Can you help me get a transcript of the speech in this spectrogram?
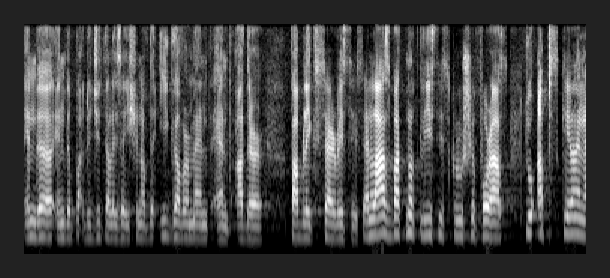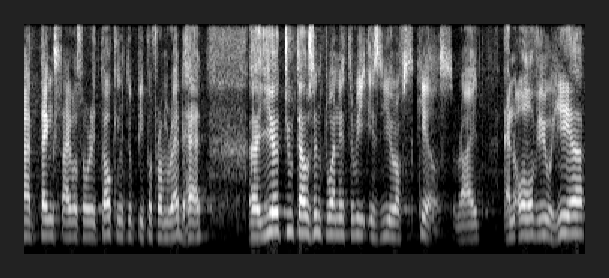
in the, in the digitalization of the e-government and other public services. And last but not least, it's crucial for us to upskill, and I, thanks, I was already talking to people from Red Hat. Uh, year 2023 is year of skills, right? And all of you here,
